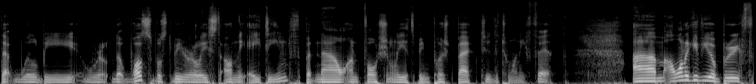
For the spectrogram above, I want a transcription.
that will be re- that was supposed to be released on the 18th, but now unfortunately it's been pushed back to the 25th. Um, I want to give you a brief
